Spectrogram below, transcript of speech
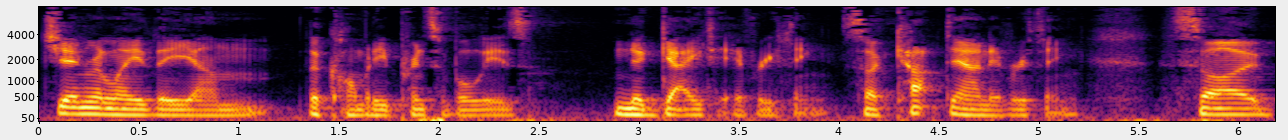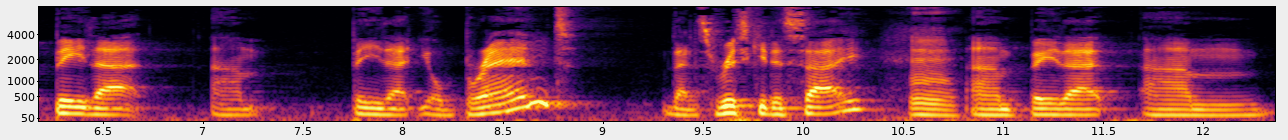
generally the um, the comedy principle is negate everything. So cut down everything. So be that um, be that your brand, that's risky to say. Um, be that um,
